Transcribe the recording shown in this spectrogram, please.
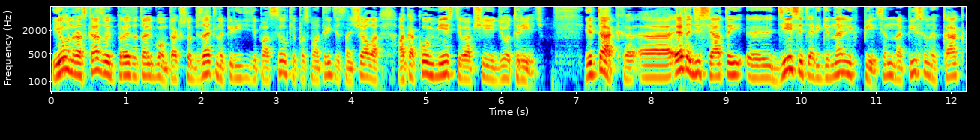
и он рассказывает про этот альбом, так что обязательно перейдите по ссылке, посмотрите сначала, о каком месте вообще идет речь. Итак, э, это десятый, 10 э, оригинальных песен, написанных как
